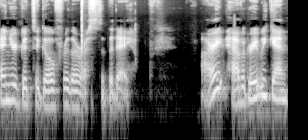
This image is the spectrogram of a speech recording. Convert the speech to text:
and you're good to go for the rest of the day. All right, have a great weekend.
